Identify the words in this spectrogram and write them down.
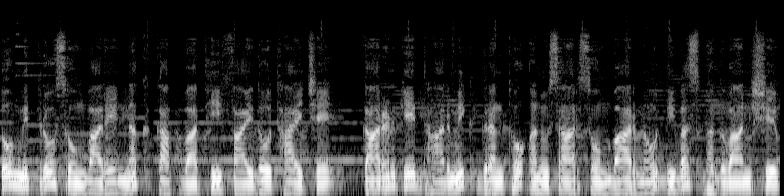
તો મિત્રો સોમવારે નખ કાપવાથી ફાયદો થાય છે. કારણ કે ધાર્મિક ગ્રંથો અનુસાર સોમવારનો દિવસ ભગવાન શિવ,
